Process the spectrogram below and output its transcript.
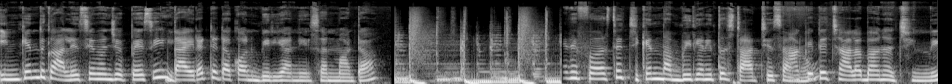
ఇంకెందుకు ఆలస్యం అని చెప్పేసి డైరెక్ట్ ఎటాకాన్ బిర్యానీస్ అన్నమాట. ఇది ఫస్ట్ చికెన్ దమ్ బిర్యానీతో స్టార్ట్ చేశాను. నాకైతే చాలా బాగా నచ్చింది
